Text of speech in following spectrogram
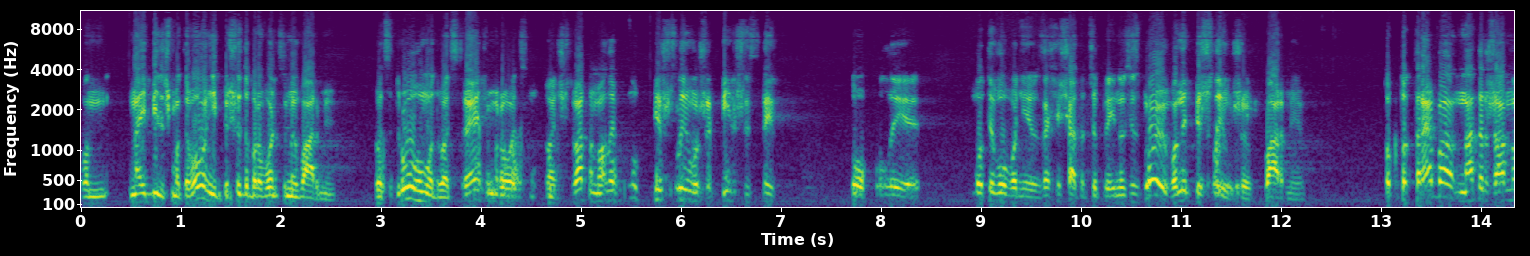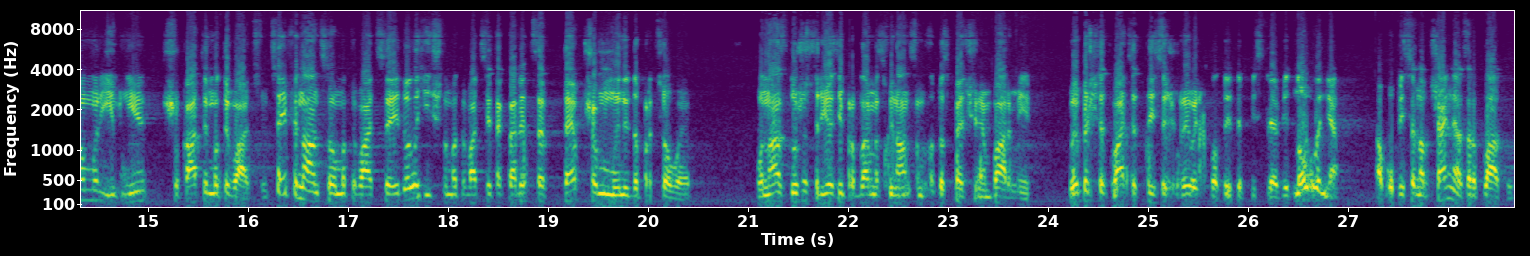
вон, найбільш мотивовані, пішли добровольцями в армію. У 22-му, 23-му році, 24-му, але ну, пішли вже більшість тих, хто були мотивовані захищати цю країну зі зброєю, вони пішли вже в армію. Тобто треба на державному рівні шукати мотивацію. Це і фінансова мотивація, і ідеологічна мотивація, і так далі. Це те, в чому ми не допрацьовуємо. У нас дуже серйозні проблеми з фінансовим забезпеченням в армії. Вибачте, 20 тисяч гривень платити після відновлення або після навчання зарплату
